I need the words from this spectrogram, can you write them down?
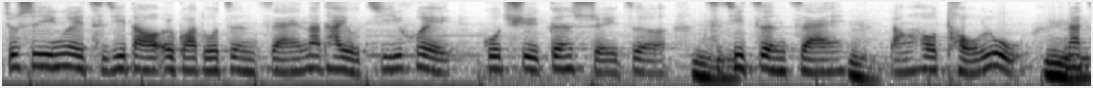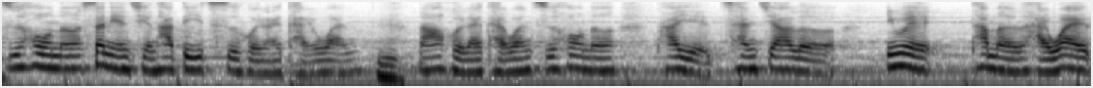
就是因为慈济到厄瓜多赈灾，那她有机会过去跟随着慈济赈灾，然后投入。那之后呢？三年前她第一次回来台湾，然后回来台湾之后呢，她也参加了，因为他们海外。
